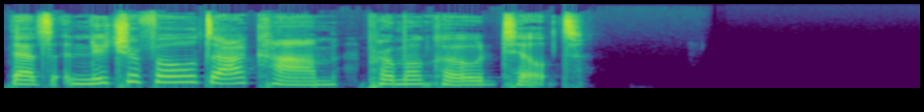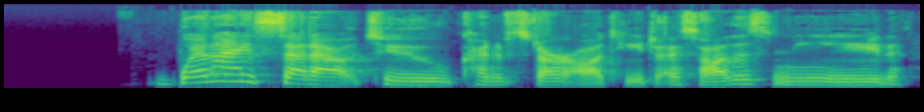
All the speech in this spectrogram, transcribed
That's Nutrafol.com promo code TILT. When I set out to kind of start AuTeach, I saw this need –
